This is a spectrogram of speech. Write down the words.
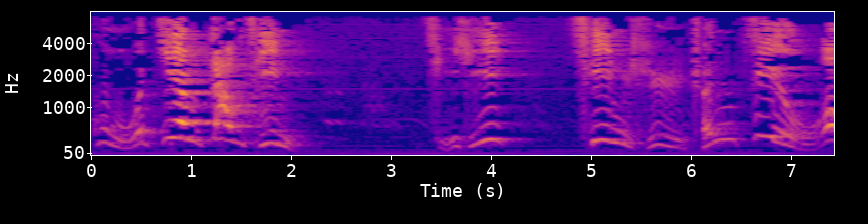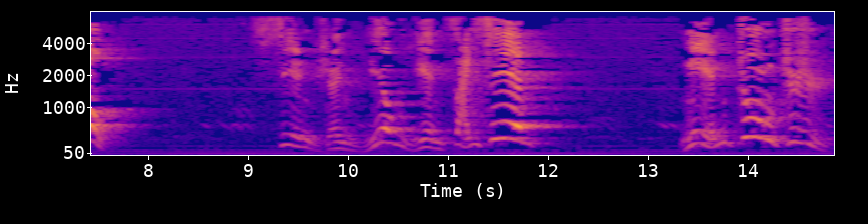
过江招亲，窃喜秦时成就。先生有言在先，年终之日，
